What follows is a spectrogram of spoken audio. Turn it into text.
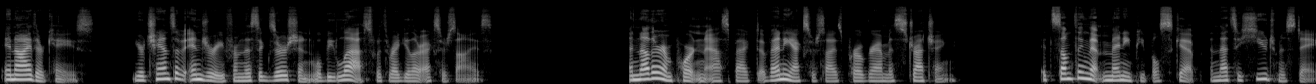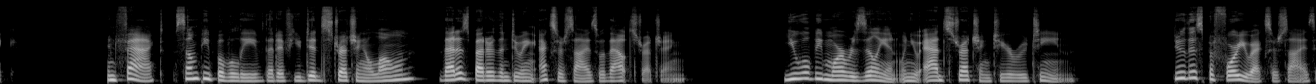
in either case, your chance of injury from this exertion will be less with regular exercise. Another important aspect of any exercise program is stretching. It's something that many people skip, and that's a huge mistake. In fact, some people believe that if you did stretching alone, that is better than doing exercise without stretching. You will be more resilient when you add stretching to your routine. Do this before you exercise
